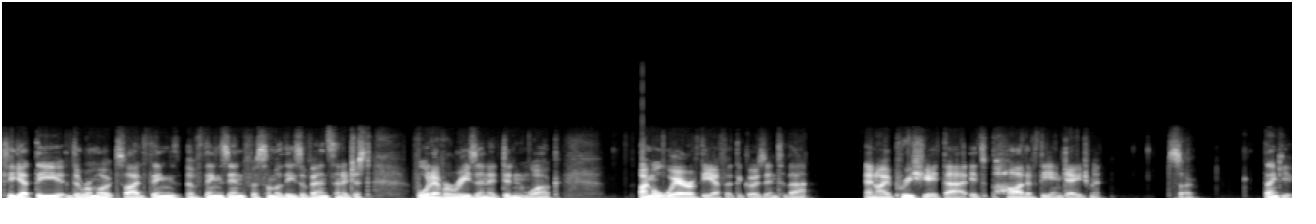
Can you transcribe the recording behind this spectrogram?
to get the the remote side things of things in for some of these events, and it just for whatever reason it didn't work. I'm aware of the effort that goes into that, and I appreciate that. It's part of the engagement. So, thank you.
